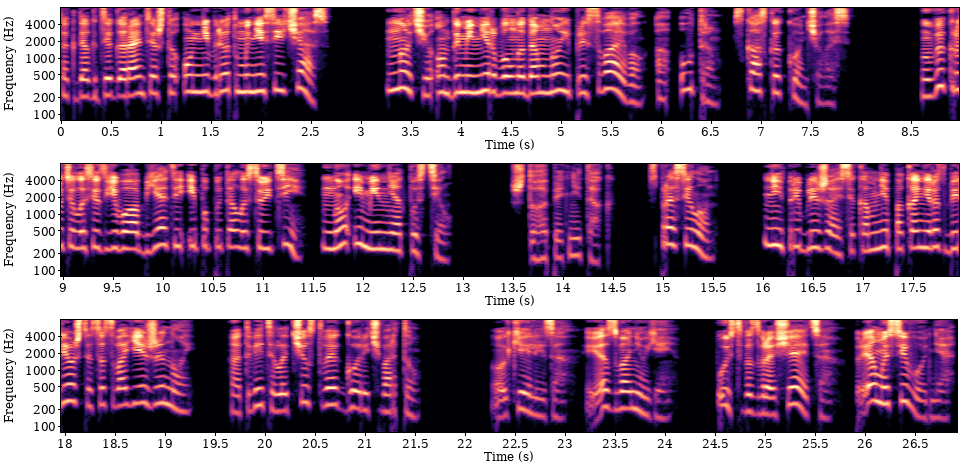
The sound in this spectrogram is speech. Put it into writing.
Тогда где гарантия, что он не врет мне сейчас? Ночью он доминировал надо мной и присваивал, а утром сказка кончилась. Выкрутилась из его объятий и попыталась уйти, но Имин не отпустил. «Что опять не так?» – спросил он. «Не приближайся ко мне, пока не разберешься со своей женой», – ответила, чувствуя горечь во рту. «Окей, Лиза, я звоню ей. Пусть возвращается прямо сегодня».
